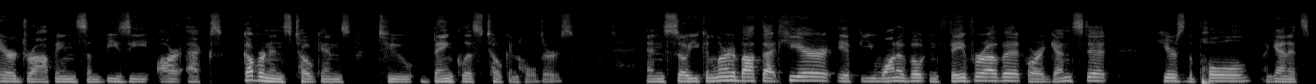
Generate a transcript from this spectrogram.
airdropping some BZRX governance tokens to Bankless token holders. And so you can learn about that here. If you want to vote in favor of it or against it, here's the poll. Again, it's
